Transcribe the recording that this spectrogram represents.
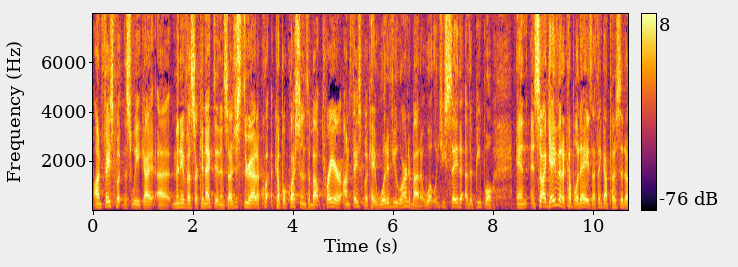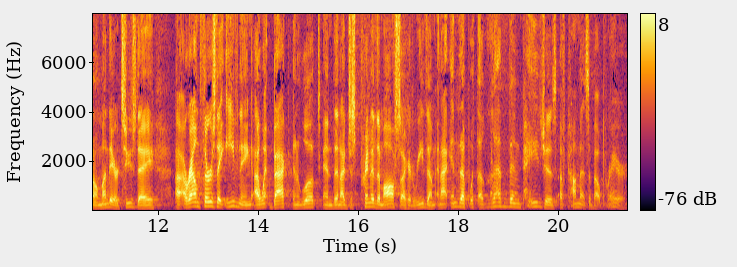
on Facebook this week, I, uh, many of us are connected. And so I just threw out a, qu- a couple questions about prayer on Facebook. Hey, what have you learned about it? What would you say to other people? And, and so I gave it a couple of days. I think I posted it on Monday or Tuesday uh, around Thursday evening, I went back and looked, and then I just printed them off so I could read them. And I ended up with 11 pages of comments about prayer.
